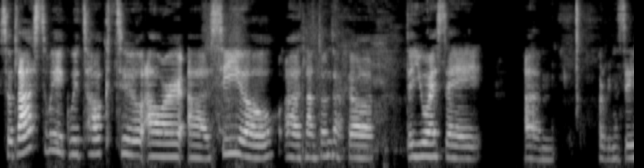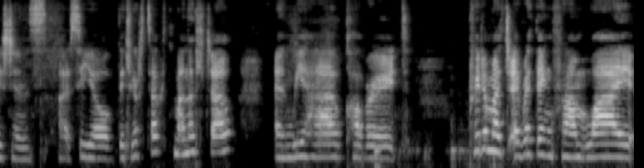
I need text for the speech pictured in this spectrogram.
So last week we talked to our uh, ceo uh, the usa um, organization's uh, ceo and we have covered pretty much everything from why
